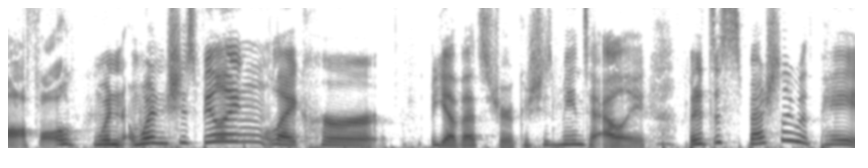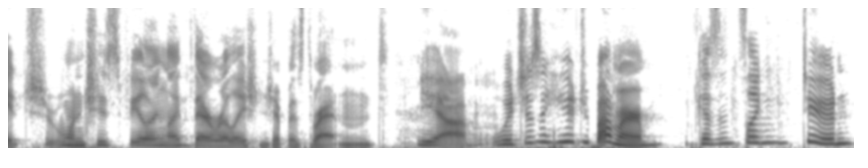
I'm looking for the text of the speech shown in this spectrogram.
awful. When when she's feeling like her yeah, that's true because she's mean to Ellie. But it's especially with Paige when she's feeling like their relationship is threatened, Yeah. which is a huge bummer because it's like, dude,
